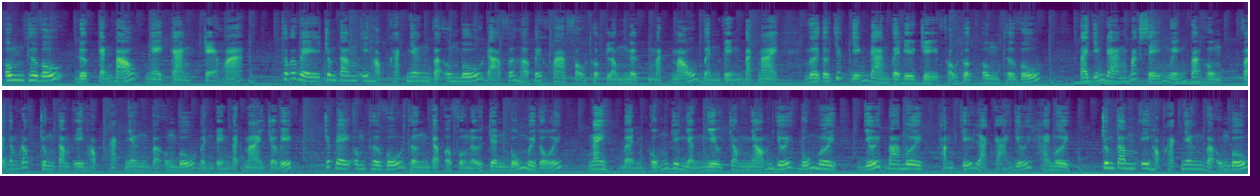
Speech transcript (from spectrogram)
Ung thư vú được cảnh báo ngày càng trẻ hóa. Thưa quý vị, Trung tâm Y học hạt nhân và ung bú đã phối hợp với khoa phẫu thuật lồng ngực mạch máu bệnh viện Bạch Mai vừa tổ chức diễn đàn về điều trị phẫu thuật ung thư vú. Tại diễn đàn, bác sĩ Nguyễn văn Hùng, Phó Giám đốc Trung tâm Y học hạt nhân và ung bướu Bệnh viện Bạch Mai cho biết, trước đây ung thư vú thường gặp ở phụ nữ trên 40 tuổi. Nay, bệnh cũng ghi nhận nhiều trong nhóm dưới 40, dưới 30, thậm chí là cả dưới 20. Trung tâm Y học hạt nhân và ung bướu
